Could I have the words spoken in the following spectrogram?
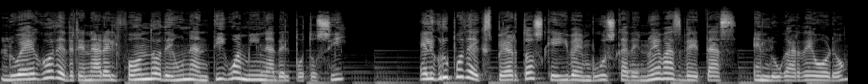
Luego de drenar el fondo de una antigua mina del Potosí, el grupo de expertos que iba en busca de nuevas vetas en lugar de oro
